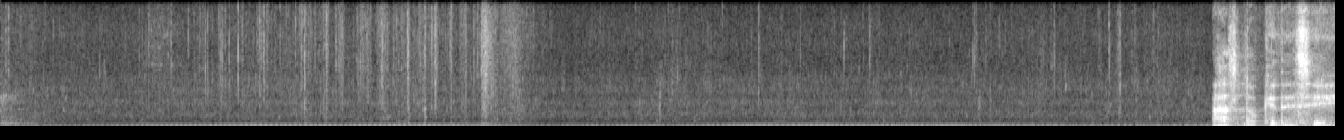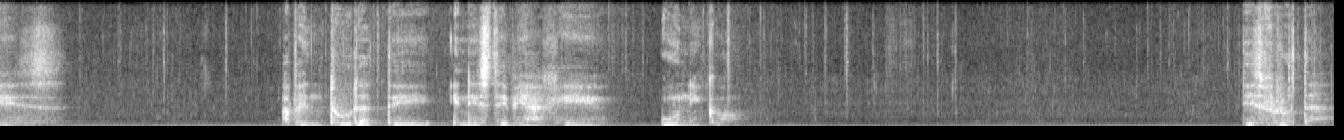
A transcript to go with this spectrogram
Haz lo que desees. Aventúrate en este viaje único. Disfruta.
